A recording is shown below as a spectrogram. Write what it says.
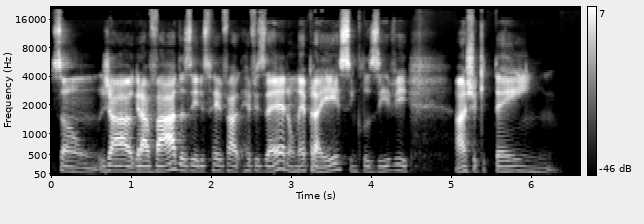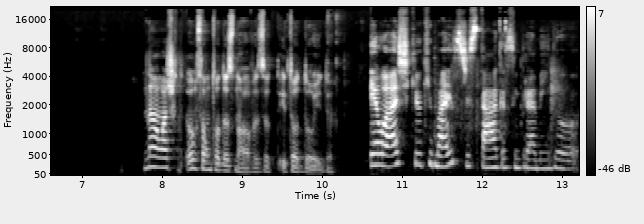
São já gravadas e eles refizeram, né, pra esse, inclusive. Acho que tem. Não, acho que. Ou são todas novas, eu, e tô doido. Eu acho que o que mais destaca, assim, pra mim do,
